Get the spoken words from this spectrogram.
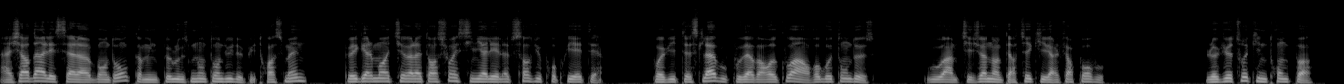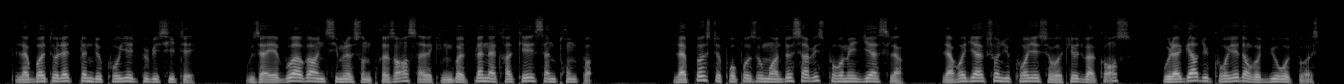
Un jardin laissé à l'abandon, comme une pelouse non tondue depuis trois semaines, peut également attirer l'attention et signaler l'absence du propriétaire. Pour éviter cela, vous pouvez avoir recours à un robot tondeuse, ou à un petit jeune dans le quartier qui vient le faire pour vous. Le vieux truc qui ne trompe pas, la boîte aux lettres pleine de courriers et de publicités. Vous avez beau avoir une simulation de présence avec une boîte pleine à craquer, ça ne trompe pas. La Poste propose au moins deux services pour remédier à cela la redirection du courrier sur votre lieu de vacances ou la garde du courrier dans votre bureau de poste.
